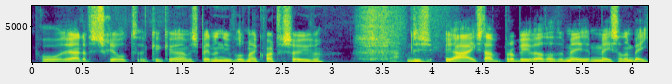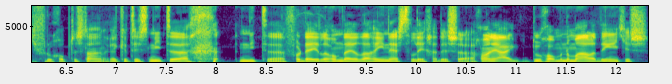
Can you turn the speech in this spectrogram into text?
Goh, ja, dat verschilt. Kijk, we spelen nu volgens mij kwart voor zeven. Dus ja, ik sta, probeer wel dat het me- meestal een beetje vroeg op te staan. Kijk, het is niet, eh, niet eh, voordelig om de hele dag in je nest te liggen. Dus eh, gewoon, ja, ik doe gewoon mijn normale dingetjes.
